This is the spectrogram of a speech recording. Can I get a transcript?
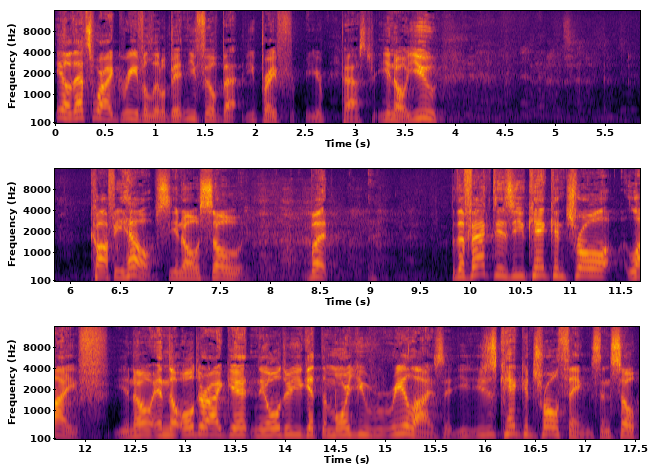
you know, that's where I grieve a little bit. And you feel bad. You pray for your pastor. You know, you, coffee helps, you know, so, but, but the fact is, you can't control life, you know, and the older I get and the older you get, the more you realize it. You, you just can't control things. And so,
